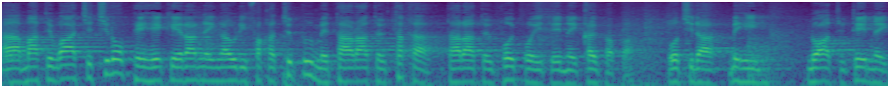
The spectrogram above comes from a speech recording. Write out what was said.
Uh, mā te wā te tiro, pehe ke rane ngauri whakatupu me tā rātou taka, tā rātou poipoi i tēnei kaupapa. O tira mihi no atu tēnei.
